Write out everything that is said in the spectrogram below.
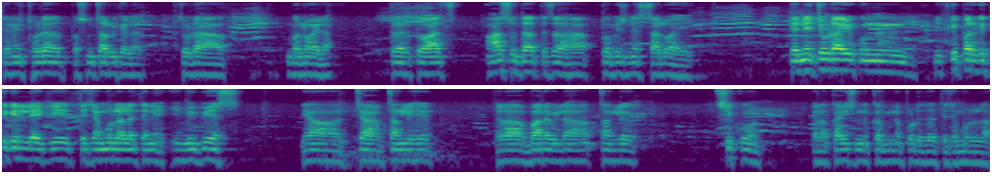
त्याने थोड्यापासून चालू केला चिवडा बनवायला. तर तो आज आजसुद्धा त्याचा हा तो बिझनेस चालू आहे. त्याने चिवडा विकून इतकी प्रगती केलेली आहे की त्याच्या मुलाला त्याने एम बी बी एस या चा चांगले हे त्याला बारावीला चांगले शिकवून त्याला काहीच न कमी न पडू द्या त्याच्या मुलाला.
